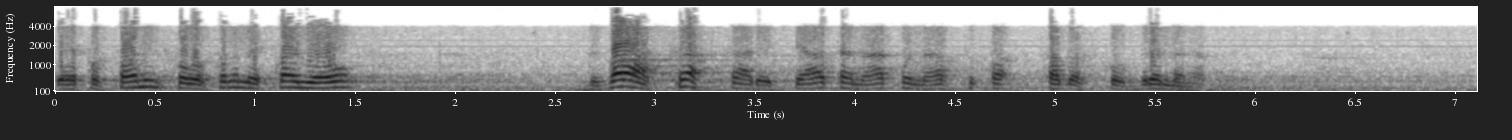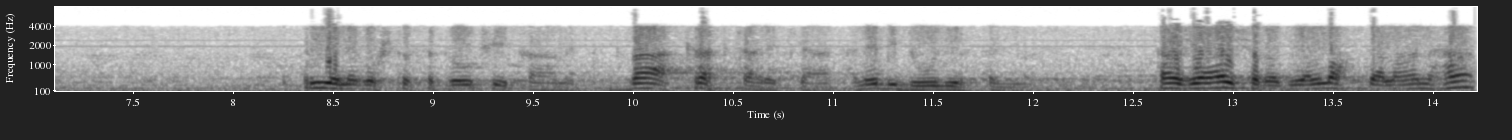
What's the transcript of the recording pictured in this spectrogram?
da je poslanik sa osrme klanjao dva kratka rekiata nakon nastupa sabarskog vremena. Prije nego što se prouči kamet. Dva kratka rekiata ne bi dulio sa njima. Kaže Aisha radijallahu anha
